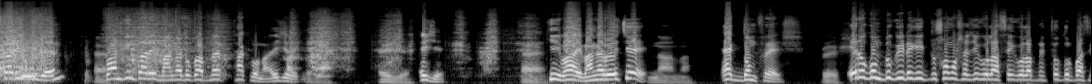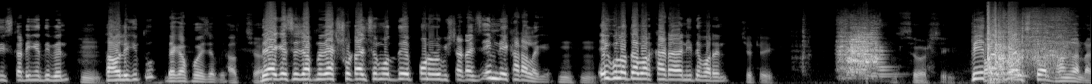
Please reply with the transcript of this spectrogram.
স্কার্টিং দিবেন হ্যাঁ। তখন কিন্তু আর এই ভাঙাটুকু আপনার থাকল না। এই যে দেখেন। এই যে। এই যে। হ্যাঁ। কি ভাই ভাঙা রয়েছে? না না। একদম ফ্রেশ এরকম টুকিটাকি একটু সমস্যা যেগুলো আছে এগুলো আপনি চতুর্পাশে স্কার্টিং এ দিবেন তাহলে কিন্তু ব্যাকআপ হয়ে যাবে। আচ্ছা। দেখা গেছে যে আপনার একশো টাইলসের মধ্যে পনেরো বিশটা টাইলস এমনি কাটা লাগে। এগুলোতে আবার কাটা নিতে পারেন। সেটাই। বুঝতে পারছি। পেয়ে সব থাকবেন। ভাঙা না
